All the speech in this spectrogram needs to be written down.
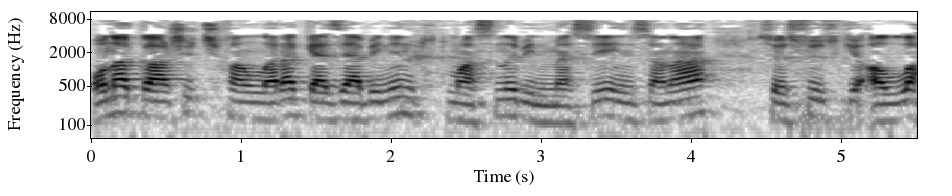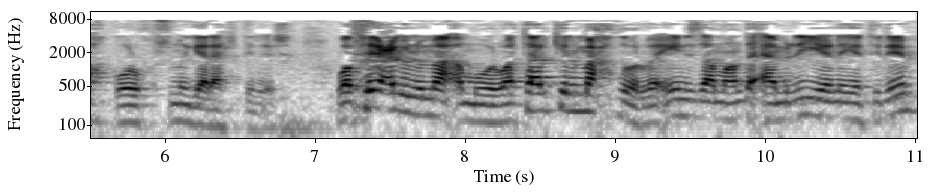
ona qarşı çıxanlara qəzəbinin tutmasını bilməsi insana sözsüz ki, Allah qorxusunu gərəkdirir. Və fi'lul ma'mur və tərkil mahzur və eyni zamanda əmri yerinə yetirib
